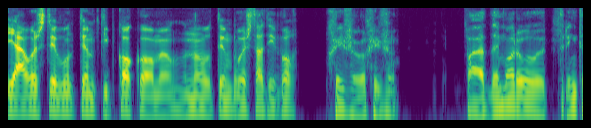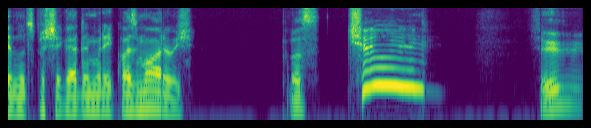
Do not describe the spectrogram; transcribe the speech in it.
Yeah, hoje teve um tempo tipo cocó, meu. No, o tempo hoje está tipo. Horrível, horrível. Pá, demorou 30 minutos para chegar, demorei quase uma hora hoje. Sim.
